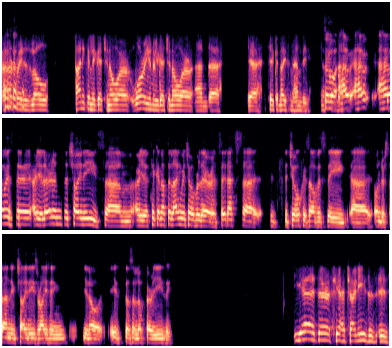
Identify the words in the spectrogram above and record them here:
heart rate is low. Panicking will get you nowhere. Worrying will get you nowhere. And uh, yeah, take it nice and handy. So how how how is the? Are you learning the Chinese? Um, are you picking up the language over there? I'd say that's uh, the, the, joke is obviously uh, understanding Chinese writing. You know, it doesn't look very easy. Yeah, there's yeah Chinese is, is,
